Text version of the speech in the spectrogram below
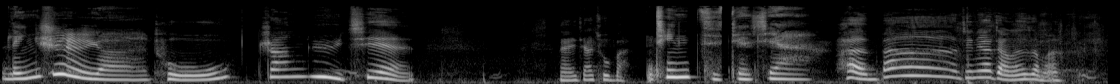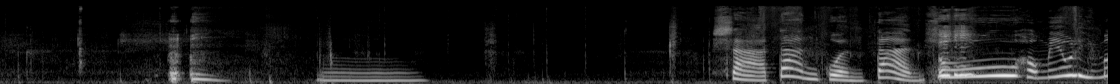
林世仁，图张玉倩，哪一家出版？亲子天下。很棒！今天要讲的是什么？嗯，傻蛋滚蛋！好没有礼貌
